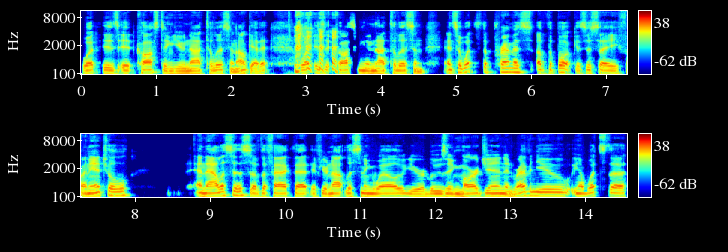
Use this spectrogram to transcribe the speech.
What is it costing you not to listen? I'll get it. What is it costing you not to listen? And so, what's the premise of the book? Is this a financial analysis of the fact that if you're not listening well, you're losing margin and revenue? You know, what's the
